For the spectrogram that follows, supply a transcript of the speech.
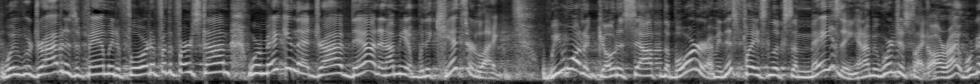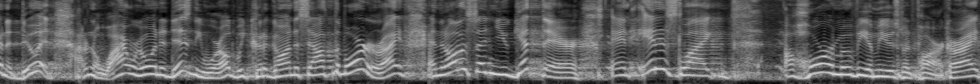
when we're driving as a family to Florida for the first time, we're making that drive down. And I mean, the kids are like, we want to go to south of the border. I mean, this place looks amazing. And I mean, we're just like, all right, we're going to do it. I don't know why we're going to Disney World. We could have gone to south of the border, right? And then all of a sudden you get there and it is like a horror movie amusement park, all right?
